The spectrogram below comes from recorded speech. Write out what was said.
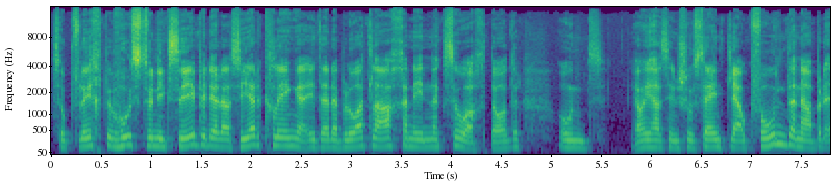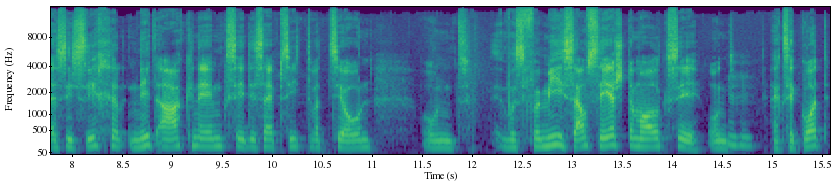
so pflichtbewusst, wenn ich sehe, bei der Rasierklinge in dieser Blutlache gesucht. Oder? Und ja, ich habe sie schlussendlich auch gefunden, aber es ist sicher nicht angenehm gewesen, diese Situation. Und was für mich ist auch das erste Mal gewesen. Und mhm. er hat gesagt, gut,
